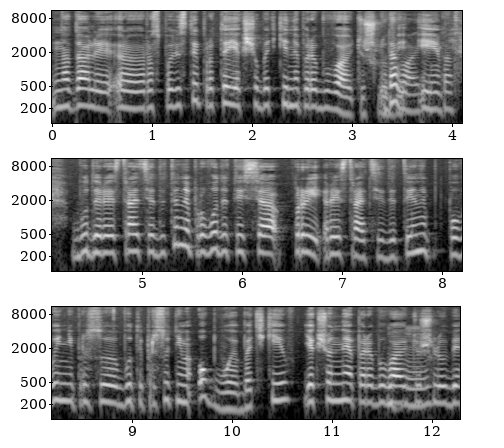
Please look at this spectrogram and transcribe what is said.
надалі е, розповісти про те, якщо батьки не перебувають у шлюбі, Давайте, і так. буде реєстрація дитини, проводитися при реєстрації дитини повинні бути присутніми обоє батьків, якщо не перебувають у шлюбі,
